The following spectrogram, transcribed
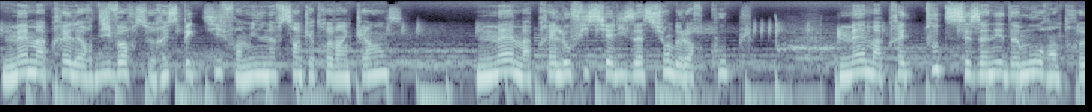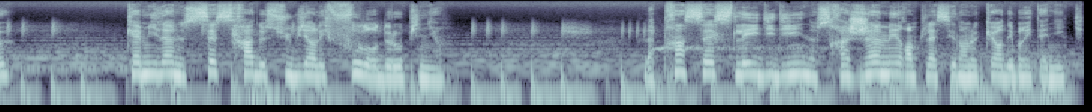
Même après leur divorce respectif en 1995, même après l'officialisation de leur couple, même après toutes ces années d'amour entre eux, Camilla ne cessera de subir les foudres de l'opinion. La princesse Lady Di ne sera jamais remplacée dans le cœur des Britanniques.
